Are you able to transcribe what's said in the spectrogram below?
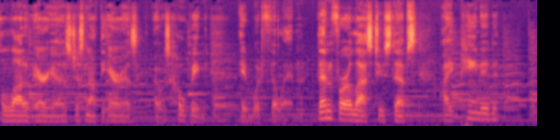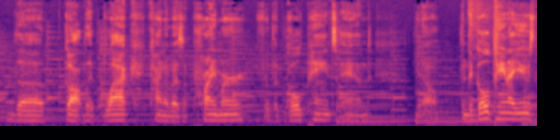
a lot of areas just not the areas I was hoping it would fill in. Then for our last two steps I painted the gauntlet black kind of as a primer for the gold paint and you know the gold paint I used,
